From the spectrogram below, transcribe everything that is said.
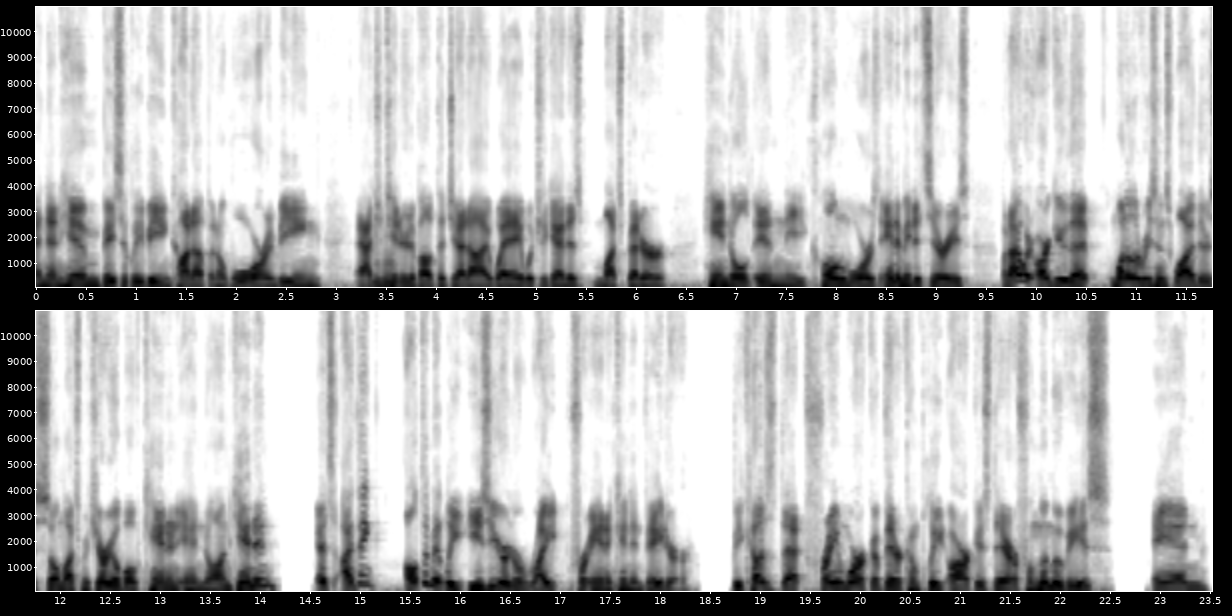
and then him basically being caught up in a war and being agitated about the Jedi way, which again is much better handled in the Clone Wars animated series. But I would argue that one of the reasons why there's so much material, both canon and non canon, it's, I think, ultimately easier to write for Anakin and Vader because that framework of their complete arc is there from the movies. And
